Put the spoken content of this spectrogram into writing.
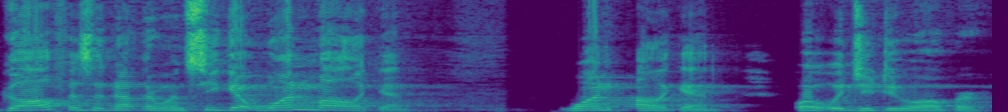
golf is another one. So you get one mulligan. One mulligan. What would you do over?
